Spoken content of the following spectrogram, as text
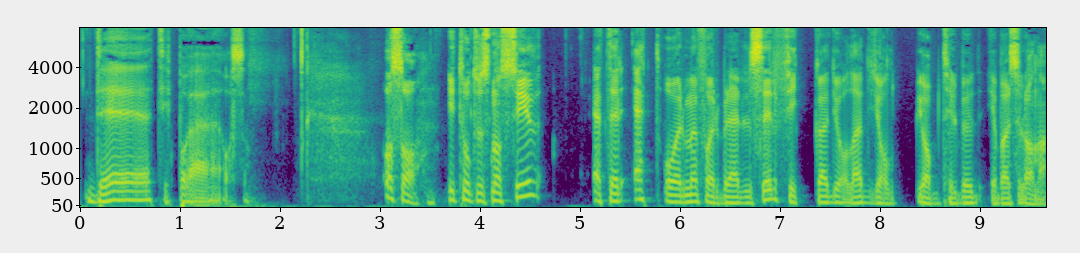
Det tipper jeg også. Og så, i 2007, etter ett år med forberedelser, fikk Guardiola et jobbtilbud i Barcelona.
